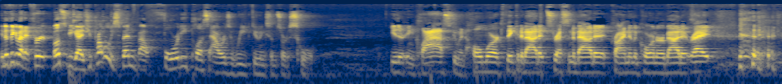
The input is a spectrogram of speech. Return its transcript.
You know, think about it. For most of you guys, you probably spend about 40 plus hours a week doing some sort of school. Either in class, doing homework, thinking about it, stressing about it, crying in the corner about it, right?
